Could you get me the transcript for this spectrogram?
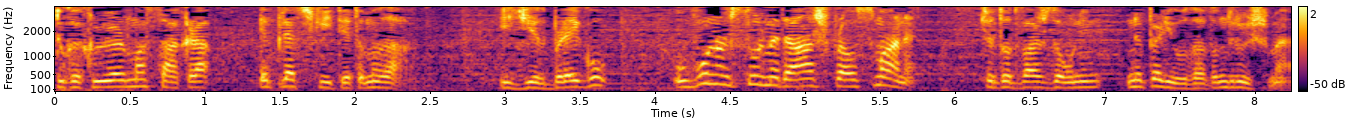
duke kryer masakra. e plaçkitje të mëdha. I gjithë bregu u vu nën sulmet e ashpra osmane, që do të vazhdonin në periudha të ndryshme.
